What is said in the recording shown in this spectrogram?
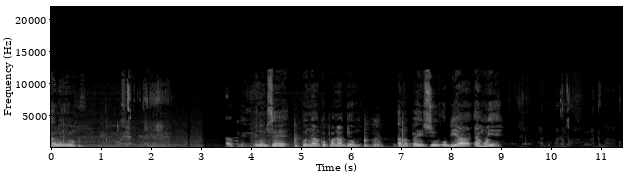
Hello. Yes, sir. We can hear you. Okay. Ɛnim sɛ Onyankopɔn adom anɔpɛ yi so obiara ho yɛ. Adomarakwa. Adomarakwa.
